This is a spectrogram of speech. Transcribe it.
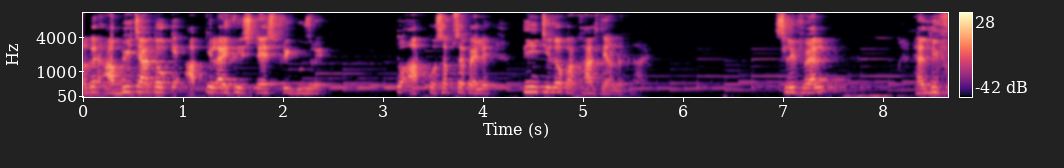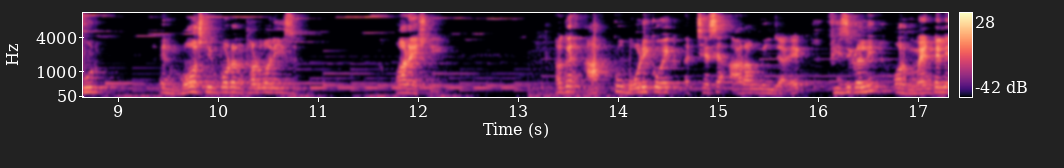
अगर आप भी चाहते हो कि आपकी लाइफ ही स्ट्रेस फ्री गुजरे तो आपको सबसे पहले तीन चीज़ों का खास ध्यान रखना है। Sleep well healthy food and most important third one is honesty अगर आपको बॉडी को एक अच्छे से आराम मिल जाए एक फिजिकली और मेंटली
